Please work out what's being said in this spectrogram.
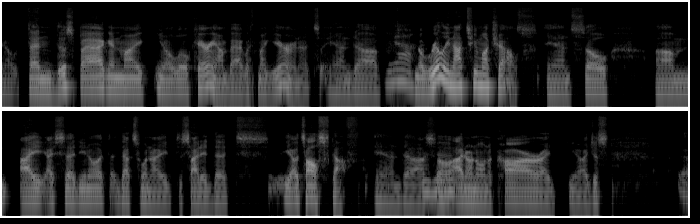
You know, than this bag and my you know little carry-on bag with my gear in it, and uh, yeah no, really not too much else. And so um, I, I said, you know what, that's when I decided that, you know, it's all stuff. And uh, so Mhm. I don't own a car. I, you know, I just, uh,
